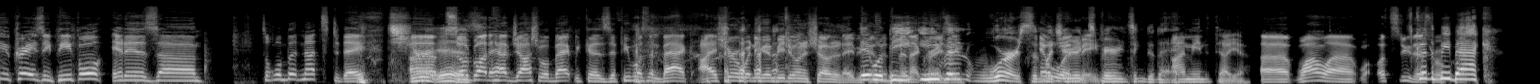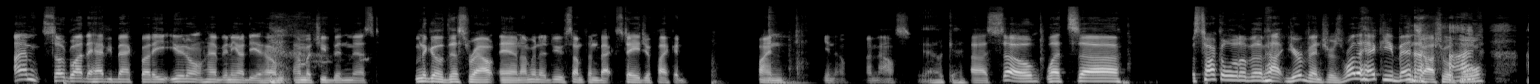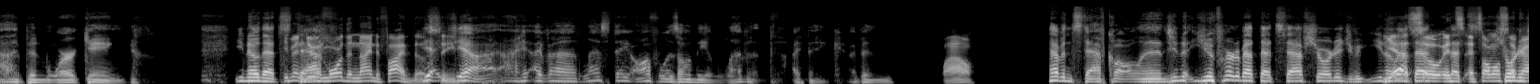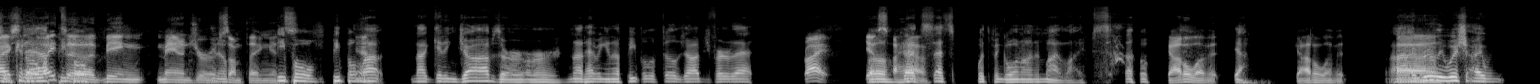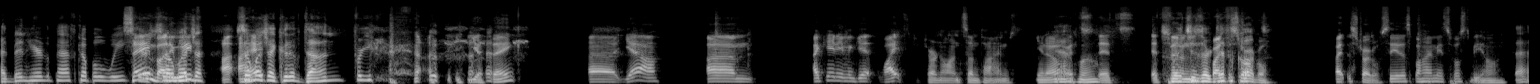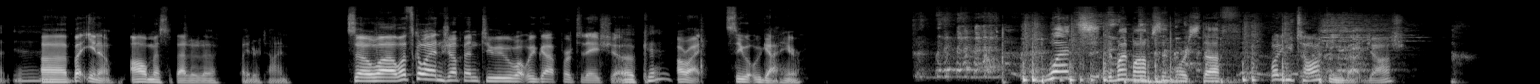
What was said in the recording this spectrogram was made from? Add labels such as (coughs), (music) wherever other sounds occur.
you crazy people. It is uh it's a little bit nuts today. (laughs) Sure Uh, is. so glad to have Joshua back because if he wasn't back, I sure wouldn't even be doing a show today. Because it would be even worse than It what you're be. experiencing today. I mean to tell you. Uh, while uh, let's do it's this. good to be quick. back. I'm so glad to have you back, buddy. You don't have any idea how, how much you've been missed. I'm gonna go this route, and I'm gonna do something backstage if I could find, you know, my mouse. Yeah, okay. Uh, so let's uh, let's talk a little bit about your ventures. Where the heck have you been, Joshua (laughs) Poole? I've, I've been working. You know that You've been doing more than nine to five, though. Yeah, see? yeah. I, I've uh, last day off was on the 11th. I think I've been Wow. having staff call-ins. You know, you've heard about that staff shortage. You, you know, yeah. that, so it's it's almost like I can relate people, to being manager you of know, something. It's, people, people yeah. not not getting jobs or or not having enough people to fill jobs. You've heard of that? right. Yes, Well, I that's have. that's what's been going on in my life. (laughs) So Gotta love it. Yeah. Gotta love it. I Uh, really wish I had been here the past couple of weeks. Same, buddy. So much, I- so I much I could have done for you. (laughs) you think? Uh, yeah. Um, I can't even get lights to turn on sometimes. You know, Yeah, it's well, it's it's switches been are quite the struggle. Quite the struggle. See this behind me? It's supposed to be on. That yeah. Uh, but you know, I'll mess with that at a later time. So uh, let's go ahead and jump into what we've got for today's show. okay. All right, see what we got here. What? Did my mom send more stuff? What are you talking about, Josh?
